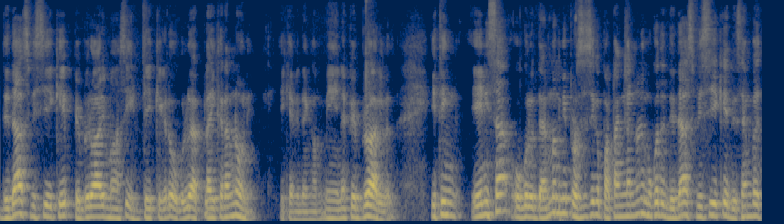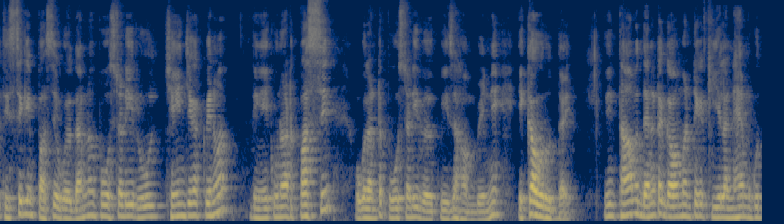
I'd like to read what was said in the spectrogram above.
දෙදස් විසියකේ පෙබරවාරි මාස ඉන්ටෙක් එකට ඔගොලු ඇප්ලයි කරන්න ඕනේ. එකන දැන් මේ එන පෙබ්‍රවාරිවල් ඉතින් ඒ නිසා ඔගොලු දැම්ම මේ ප්‍රොසෙස් එක පටන් ගන්න ඕනේ. මොකද 2021 දෙසැම්බර් 31කින් පස්සේ ඔගොල්ලෝ දන්නවා පෝස්ට් ස්ටඩි රූල් චේන්ජ් එකක් වෙනවා. ඉතින් ඒක උනාට පස්සේ ඔයගලන්ට පෝස්ට් ස්ටඩි වර්ක් වීසා හම්බ වෙන්නේ එක අවුරුද්දයි. ඉතින් තාම දැනට ගවර්න්මන්ට් එක කියලා නැහැ මුකුත්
